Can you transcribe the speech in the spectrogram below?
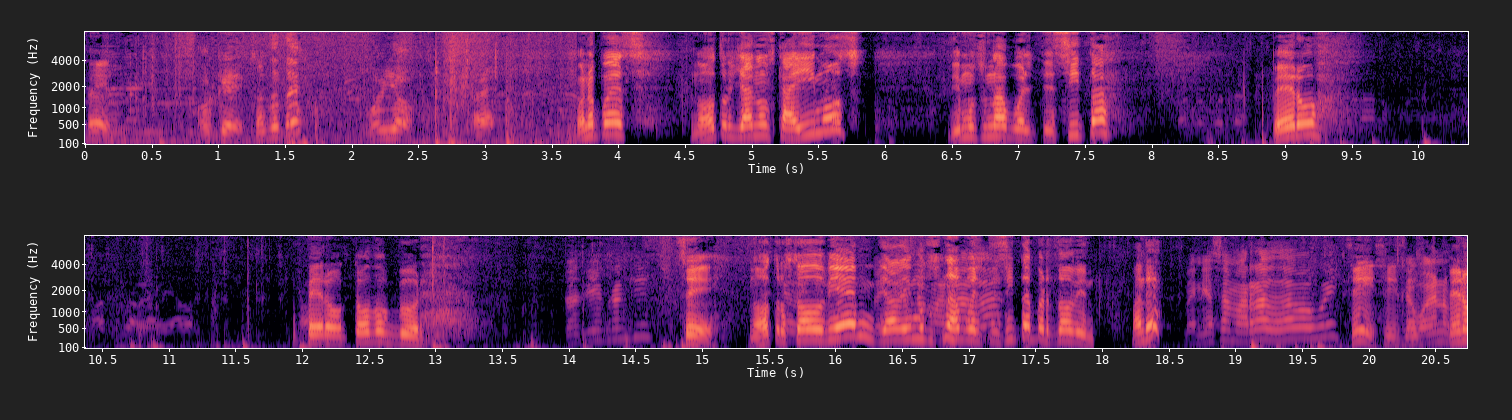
Sí. Ok, Suéltate. voy yo. Bueno, pues nosotros ya nos caímos, dimos una vueltecita, pero, pero todo good. ¿Estás bien, Frankie? Sí, nosotros todo bien, ya dimos una vueltecita, pero todo bien. ¿Mande? ¿Venías amarrado, daba, güey? Sí, sí, sí. Qué bueno. Pero...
